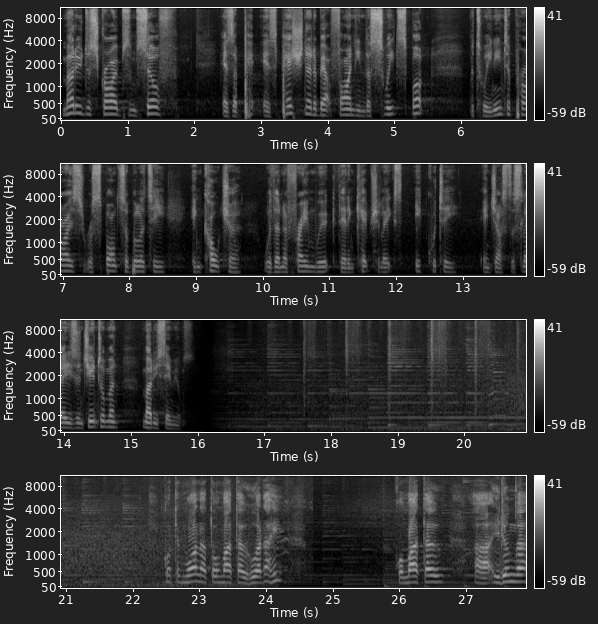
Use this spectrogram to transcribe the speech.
Maru describes himself as, a, as passionate about finding the sweet spot between enterprise, responsibility, and culture within a framework that encapsulates equity and justice. Ladies and gentlemen, Maru Samuels. Ko te moana tō mātou huarahi, ko mātou uh, i runga,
